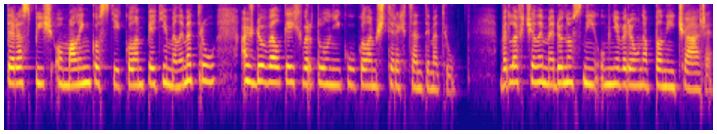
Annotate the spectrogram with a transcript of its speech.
teda spíš o malinkosti kolem 5 mm až do velkých vrtulníků kolem 4 cm. Vedle včely medonosný u mě vedou na plný čáře.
